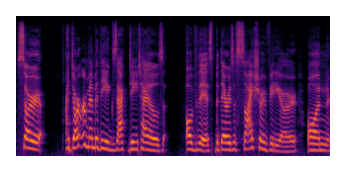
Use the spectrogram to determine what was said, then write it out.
So I don't remember the exact details of this, but there is a SciShow video on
